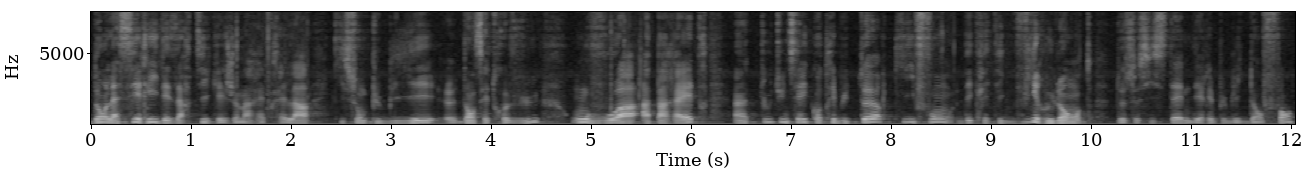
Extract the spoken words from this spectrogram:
Dans la série des articles, et je m'arrêterai là, qui sont publiés euh, dans cette revue, on voit apparaître hein, toute une série de contributeurs qui font des critiques virulentes de ce système des républiques d'enfants,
